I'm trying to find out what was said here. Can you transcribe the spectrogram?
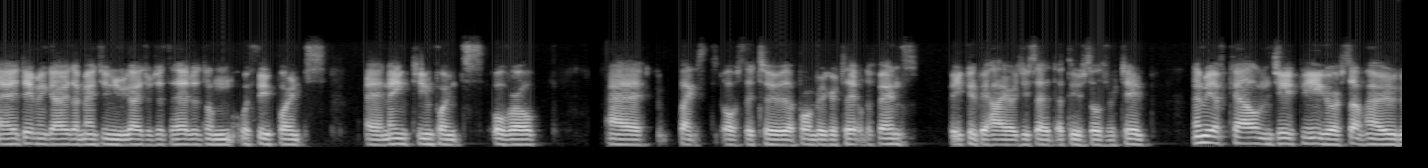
Uh, David guys, I mentioned you guys are just ahead of them with three points, uh, 19 points overall. Uh, thanks obviously to the Bron Breakker title defence, but you could be higher, as you said, at these those retain. Then we have Cal and JP who are somehow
